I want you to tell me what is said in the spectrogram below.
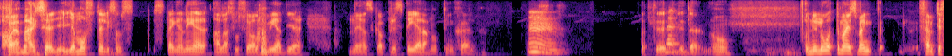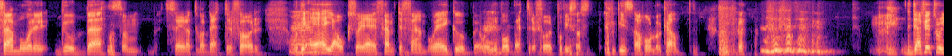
har jag märkt. Så jag måste liksom stänga ner alla sociala medier när jag ska prestera någonting själv. Mm. Att det, Men- det där, ja. Och nu låter man ju som en 55-årig gubbe som säger att det var bättre förr. Och det Mm. är jag också. Jag är 55 och jag är gubbe och det Mm. var bättre förr på vissa, vissa håll och kanter. Det är därför jag tror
